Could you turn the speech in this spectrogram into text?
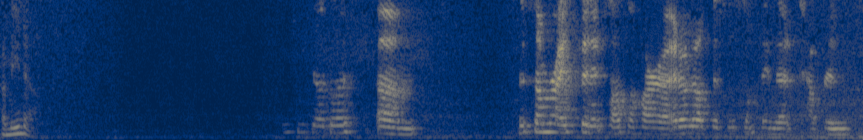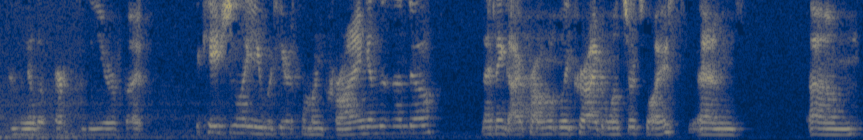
Amina. Thank you, Douglas. Um, the summer I spent at Tassajara, I don't know if this is something that happens in the other parts of the year, but occasionally you would hear someone crying in the Zendo. And I think I probably cried once or twice. And um,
